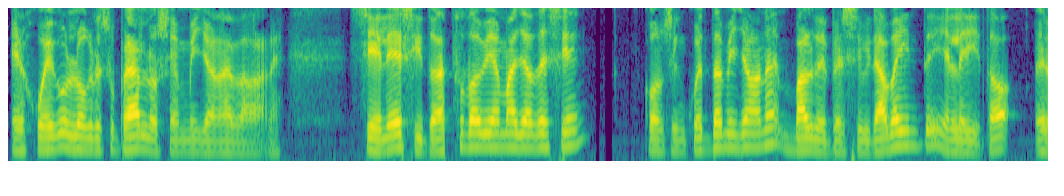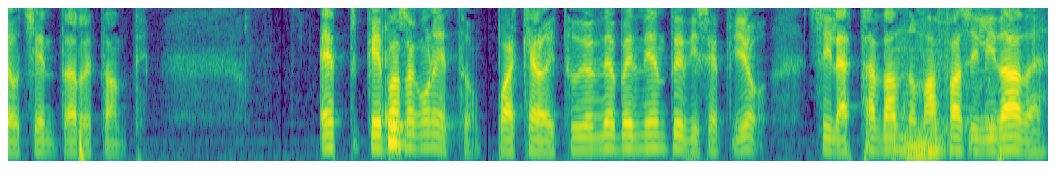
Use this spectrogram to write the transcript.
el juego logre superar los 100 millones de dólares. Si el éxito es todavía mayor de 100, con 50 millones, Valve percibirá 20 y el editor el 80 restante. ¿Qué pasa con esto? Pues que los estudios independientes dicen, tío, si le estás dando más facilidades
